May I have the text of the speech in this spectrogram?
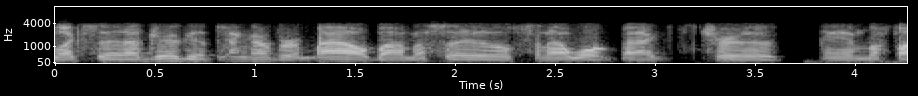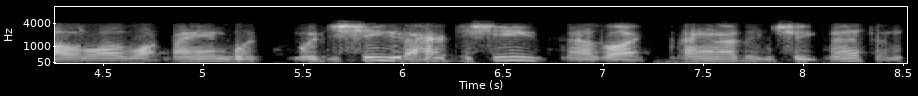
like I said, I drug that thing over a mile by myself, and I walked back to the truck, and my father-in-law was like, "Man, what what'd you shoot? I heard you shoot." And I was like, "Man, I didn't shoot nothing."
